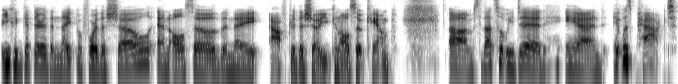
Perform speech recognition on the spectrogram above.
you could get there the night before the show, and also the night after the show, you can also camp. Um, so that's what we did, and it was packed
